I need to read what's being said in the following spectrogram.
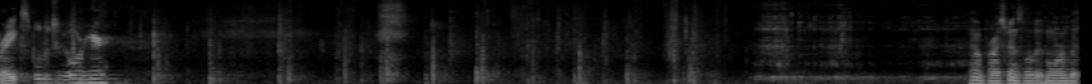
brakes. We'll just go over here. That one probably spins a little bit more, but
